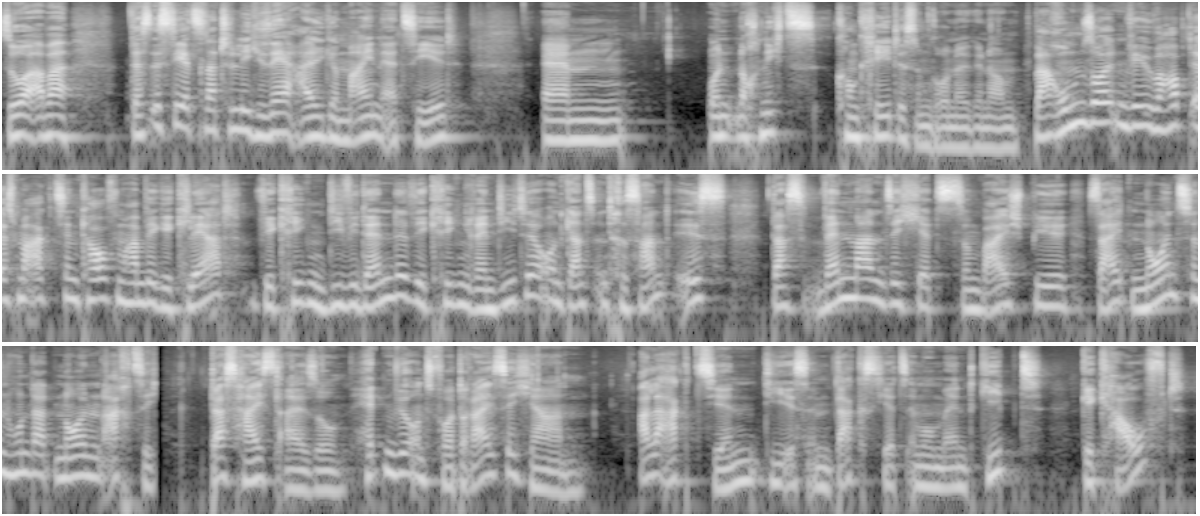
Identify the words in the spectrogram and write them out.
So, aber das ist jetzt natürlich sehr allgemein erzählt. Ähm, und noch nichts Konkretes im Grunde genommen. Warum sollten wir überhaupt erstmal Aktien kaufen, haben wir geklärt. Wir kriegen Dividende, wir kriegen Rendite und ganz interessant ist, dass wenn man sich jetzt zum Beispiel seit 1989, das heißt also, hätten wir uns vor 30 Jahren alle Aktien, die es im DAX jetzt im Moment gibt, gekauft,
